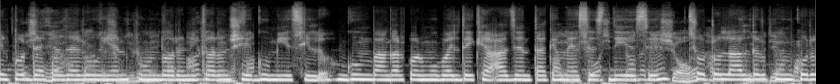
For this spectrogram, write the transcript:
এরপর দেখা যায় রুইয়ান ফোন ধরেনি কারণ সে ঘুমিয়েছিল। ঘুম ভাঙার পর মোবাইল দেখে আজেন তাকে মেসেজ দিয়েছে। ছোট লালদের ফোন করে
